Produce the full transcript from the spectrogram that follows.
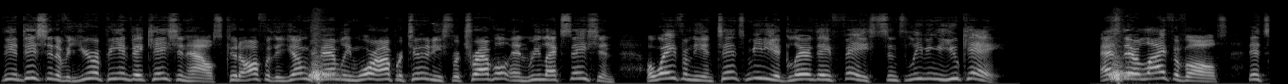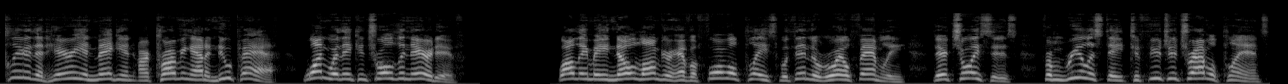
The addition of a European vacation house could offer the young family more opportunities for travel and relaxation, away from the intense media glare they've faced since leaving the UK. As their life evolves, it's clear that Harry and Meghan are carving out a new path, one where they control the narrative. While they may no longer have a formal place within the royal family, their choices, from real estate to future travel plans,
